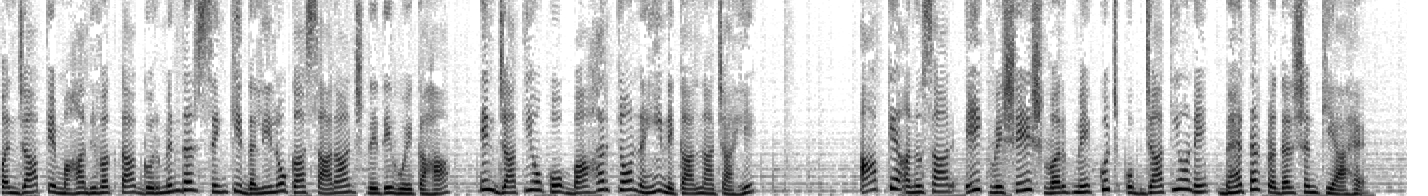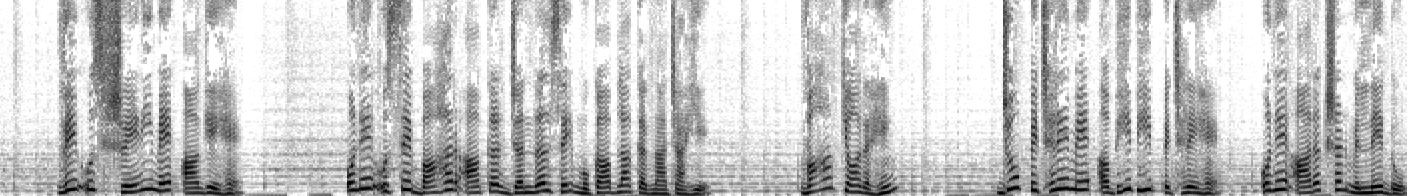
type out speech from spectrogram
पंजाब के महाधिवक्ता गुरमिंदर सिंह की दलीलों का सारांश देते हुए कहा, इन जातियों को बाहर क्यों नहीं निकालना चाहिए? आपके अनुसार एक विशेष वर्ग में कुछ उपजातियों ने बेहतर प्रदर्शन किया है। वे उस श्रेणी में आगे हैं। उन्हें उससे बाहर आकर जनरल से मुकाबला करना चाहिए। वहाँ क्यों रहें? जो पिछड़े में अभी भी पिछड़े हैं, उन्हें आरक्षण मिलने दो।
